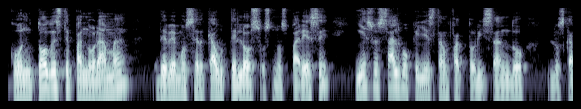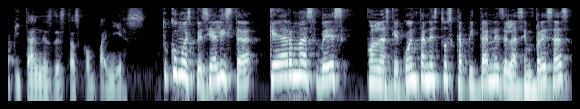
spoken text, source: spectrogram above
con todo este panorama debemos ser cautelosos, nos parece, y eso es algo que ya están factorizando los capitanes de estas compañías. Tú como especialista, ¿qué armas ves con las que cuentan estos capitanes de las empresas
